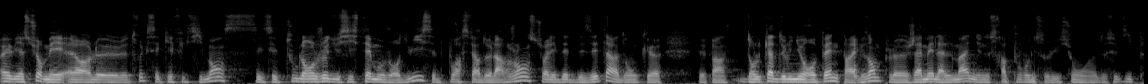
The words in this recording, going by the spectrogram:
bien sûr, mais alors le, truc, c'est qu'effectivement, c'est tout l'enjeu du système aujourd'hui, c'est de pouvoir se faire de l'argent sur les dettes des États. Donc, euh, enfin, dans le cadre de l'Union européenne, par exemple, jamais l'Allemagne ne sera pour une solution euh, de ce type.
